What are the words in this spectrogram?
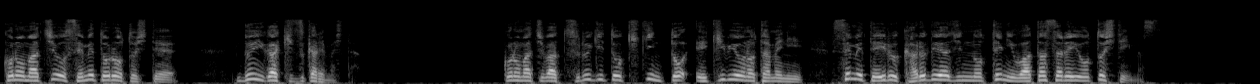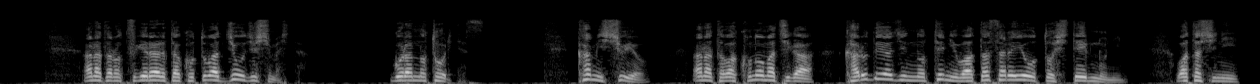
この町を攻め取ろうとして、類が築かれました。この町は剣と飢饉と疫病のために攻めているカルデア人の手に渡されようとしています。あなたの告げられたことは成就しました。ご覧の通りです。神主よ、あなたはこの町がカルデア人の手に渡されようとしているのに、私に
